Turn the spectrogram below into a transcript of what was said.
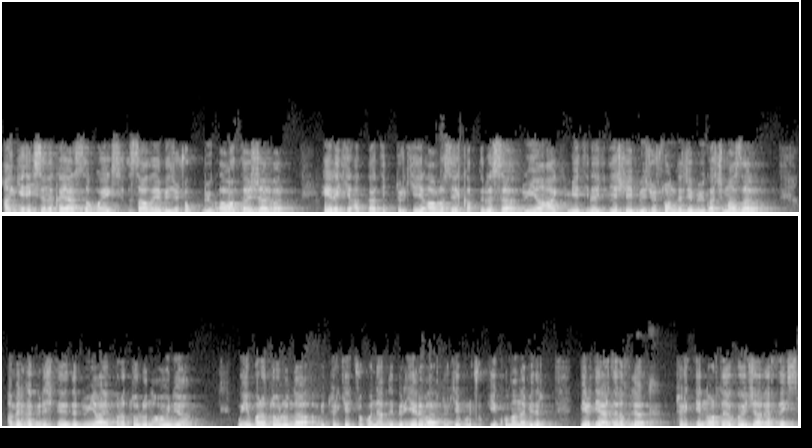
hangi eksene kayarsa o ekseni sağlayabileceği çok büyük avantajlar var. Hele ki Atlantik Türkiye'yi Avrasya'ya kaptırırsa dünya hakimiyetiyle ilgili yaşayabileceği son derece büyük açmazlar var. Amerika Birleşik Devletleri dünya imparatorluğuna oynuyor. Bu imparatorluğunda Türkiye çok önemli bir yeri var. Türkiye bunu çok iyi kullanabilir. Bir diğer tarafıyla Türkiye'nin ortaya koyacağı refleks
